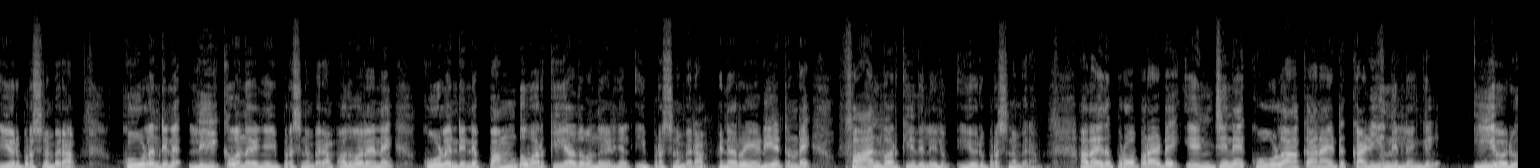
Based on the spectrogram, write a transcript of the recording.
ഈ ഒരു പ്രശ്നം വരാം. കൂളന്റിന് ലീക്ക് വന്നു കഴിഞ്ഞാൽ ഈ പ്രശ്നം വരാം. അതുപോലെ തന്നെ കൂളന്റിന്റെ പമ്പ് വർക്ക് ചെയ്യാതെ വന്നു കഴിഞ്ഞാൽ ഈ പ്രശ്നം വരാം. പിന്നെ റേഡിയേറ്ററിന്റെ ഫാൻ വർക്ക് ചെയ്തില്ലെങ്കിലും ഈ ഒരു പ്രശ്നം വരാം. അതായത് പ്രോപ്പറായിട്ട് എൻജിനെ കൂളാക്കാനായിട്ട് കഴിയുന്നില്ലെങ്കിൽ ഈ ഒരു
